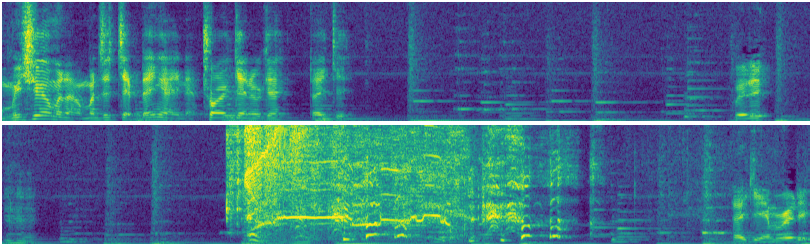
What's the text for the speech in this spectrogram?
ผมผมไม่เชื่อมันอะ มันจะเจ็บได้ไงเนี่ย try again โอเคได้กี่ ready Mhm. ได้กี่ I'm ready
